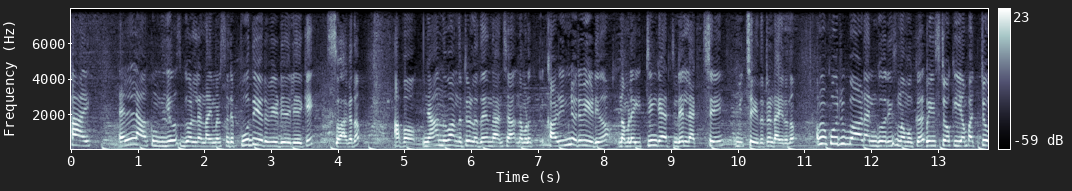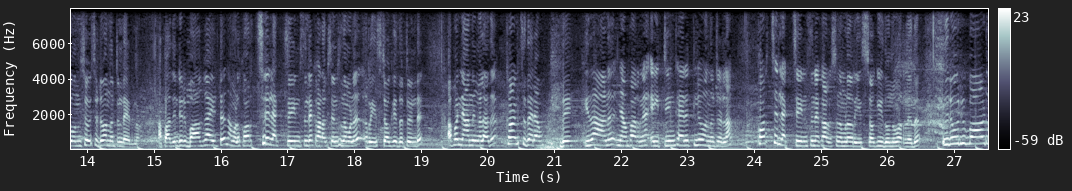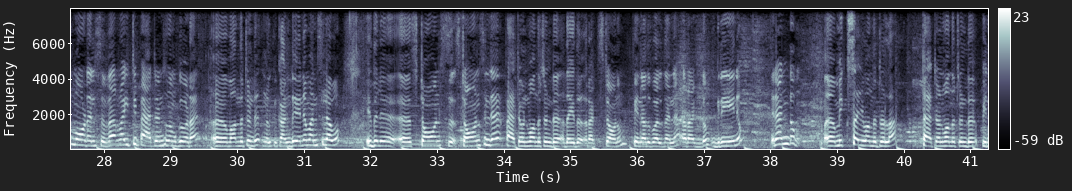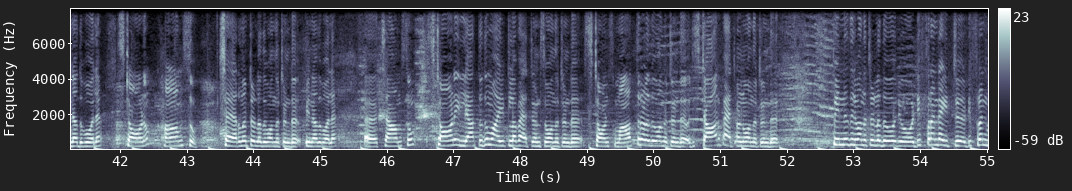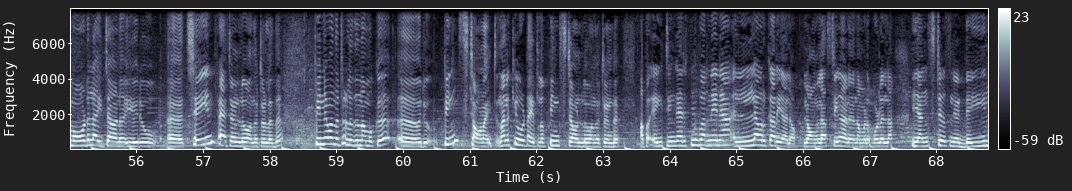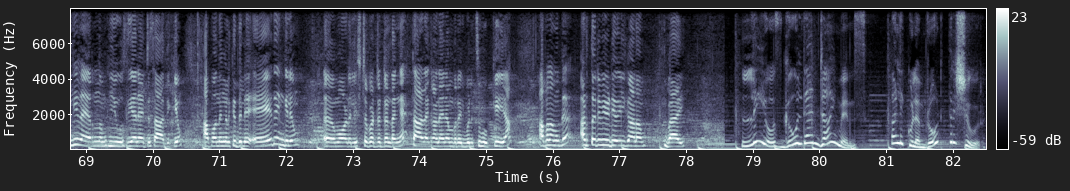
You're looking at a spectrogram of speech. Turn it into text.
Hi എല്ലാവർക്കും news gold and ഡയമണ്ട്സിന്റെ പുതിയൊരു വീഡിയോയിലേക്ക് സ്വാഗതം. അപ്പോൾ ഞാൻ ഇന്ന് വന്നിട്ടുള്ളത് എന്താണെന്ന് വെച്ചാൽ നമ്മൾ കഴിഞ്ഞൊരു വീഡിയോ നമ്മൾ എയ്റ്റീൻ ക്യാരറ്റിന്റെ ലെഗ് ചെയിൻ ചെയ്തിട്ടുണ്ടായിരുന്നു. അപ്പോൾ നമുക്ക് ഒരുപാട് എൻക്വയറീസ് നമുക്ക് റീസ്റ്റോക്ക് ചെയ്യാൻ പറ്റുമോ എന്ന് ചോദിച്ചിട്ട് വന്നിട്ടുണ്ടായിരുന്നു. അപ്പോൾ അതിന്റെ ഒരു ഭാഗമായിട്ട് നമ്മൾ കുറച്ച് ലെഗ് ചെയിൻസിന്റെ കളക്ഷൻസ് നമ്മൾ റീസ്റ്റോക്ക് ചെയ്തിട്ടുണ്ട്. അപ്പോൾ ഞാൻ നിങ്ങളത് കാണിച്ചു തരാം. ദേ ഇതാണ് ഞാൻ പറഞ്ഞ എയ്റ്റീൻ ക്യാരറ്റിൽ വന്നിട്ടുള്ള കുറച്ച് ലെഗ് ചെയിൻസിന്റെ കളക്ഷൻ നമ്മൾ റീസ്റ്റോക്ക് ചെയ്തു എന്ന് പറഞ്ഞത്. ഇതിൽ ഒരുപാട് മോഡൽസ് വെറൈറ്റി പാറ്റേൺസ് നമുക്ക് ഇവിടെ വന്നിട്ടുണ്ട്. നിങ്ങൾക്ക് കണ്ടു കഴിഞ്ഞാൽ മനസ്സിലാവും. ഇതിൽ സ്റ്റോൺസ് സ്റ്റോൺസിന്റെ പാറ്റേൺ വന്നിട്ടുണ്ട്. അതായത് റെഡ് സ്റ്റോണും പിന്നെ അതുപോലെ തന്നെ റെഡും ഗ്രീനും രണ്ടും മിക്സ് ആയി വന്നിട്ടുള്ള പാറ്റേൺ വന്നിട്ടുണ്ട്. പിന്നെ അതുപോലെ സ്റ്റോണും ഹാംസും ചേർന്നിട്ടുള്ളത് വന്നിട്ടുണ്ട്. പിന്നെ അതുപോലെ ചാംസും സ്റ്റോൺ ഇല്ലാത്തതുമായിട്ടുള്ള പാറ്റേൺസ് വന്നിട്ടുണ്ട്. സ്റ്റോൺസ് മാത്രമുള്ളത് വന്നിട്ടുണ്ട്. ഒരു സ്റ്റാർ പാറ്റേൺ വന്നിട്ടുണ്ട്. പിന്നെ ഇതിൽ വന്നിട്ടുള്ളത് ഒരു ഡിഫറെന്റ് ആയിട്ട് ഡിഫറെന്റ് മോഡലായിട്ടാണ് ഈ ഒരു ചെയിൻ പാറ്റേണിൽ വന്നിട്ടുള്ളത്. പിന്നെ വന്നിട്ടുള്ളത് നമുക്ക് ഒരു പിങ്ക് സ്റ്റോൺ ആയിട്ട് നല്ല ക്യൂട്ട് ആയിട്ടുള്ള പിങ്ക് സ്റ്റോണിൽ വന്നിട്ടുണ്ട്. അപ്പോൾ എയ്റ്റീൻ കാരറ്റ് എന്ന് പറഞ്ഞു കഴിഞ്ഞാൽ എല്ലാവർക്കും അറിയാലോ ലോങ് ലാസ്റ്റിംഗ് ആണ്. നമ്മളെ പോലുള്ള യങ്സ്റ്റേഴ്സിന് ഡെയിലി വെയർ നമുക്ക് യൂസ് ചെയ്യാനായിട്ട് സാധിക്കും. അപ്പോൾ നിങ്ങൾക്ക് ഇതിൽ ഏതെങ്കിലും മോഡൽ ഇഷ്ടപ്പെട്ടിട്ടുണ്ടെങ്കിൽ താഴെ കാണാൻ നമ്പറിൽ വിളിച്ച് ബുക്ക് ചെയ്യാം. അപ്പോൾ നമുക്ക് അടുത്തൊരു വീഡിയോയിൽ കാണാം. Bye Leo's gold and diamonds Pallikulam road Thrissur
